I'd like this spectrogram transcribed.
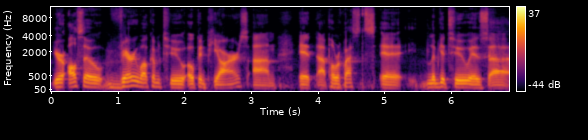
you're also very welcome to open PRs. Um, it, uh, pull requests. It, libgit2 is a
